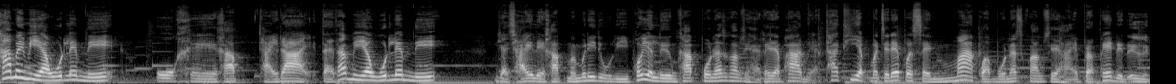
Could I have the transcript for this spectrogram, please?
ถ้าไม่มีอาวุธเล่มนี้ โอเคครับ ใช้ได้ แต่ถ้ามีอาวุธเล่มนี้อย่าใช้เลยครับ มันไม่ได้ดูดี เพราะอย่าลืมครับโบนัสความเสียหายกายภาพเนี่ย ถ้าเทียบมันจะได้เปอร์เซ็นต์มากกว่าโบนัสความเสียหายประเภทอื่น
